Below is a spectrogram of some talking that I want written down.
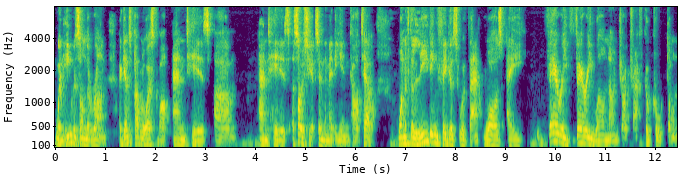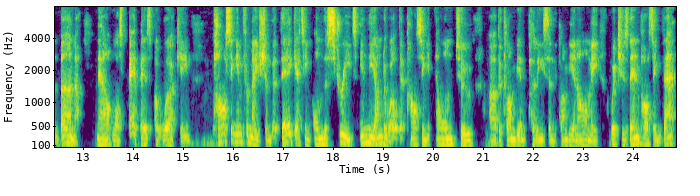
when he was on the run against Pablo Escobar and his um, and his associates in the Medellin cartel. One of the leading figures with that was a very, very well known drug trafficker called Don Berna. Now, Los Pepes are working, passing information that they're getting on the streets in the underworld. They're passing it on to uh, the Colombian police and the Colombian army, which is then passing that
